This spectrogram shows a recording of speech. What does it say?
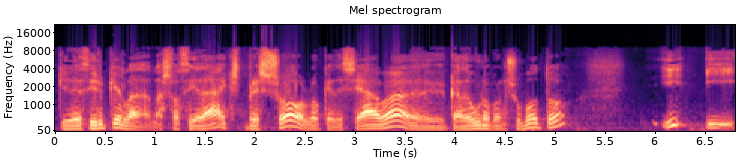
quiere decir que la, la sociedad expresó lo que deseaba, eh, cada uno con su voto, y, y-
